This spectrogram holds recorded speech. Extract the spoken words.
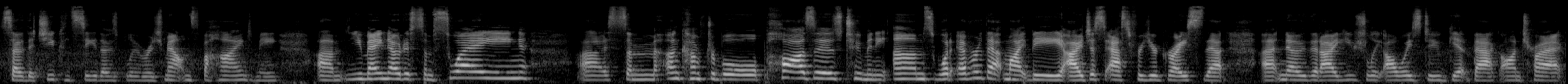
so that you can see those Blue Ridge Mountains behind me. Um, you may notice some swaying, uh, some uncomfortable pauses, too many ums, whatever that might be. I just ask for your grace that uh, know that I usually always do get back on track.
